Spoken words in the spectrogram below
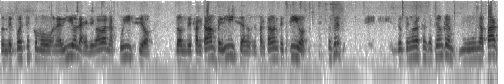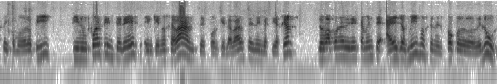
donde jueces como Bonadío las elevaban a juicio, donde faltaban pericias, donde faltaban testigos. Entonces, yo tengo la sensación que una parte como Pi tiene un fuerte interés en que no se avance, porque el avance en la investigación los va a poner directamente a ellos mismos en el foco de, luz.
